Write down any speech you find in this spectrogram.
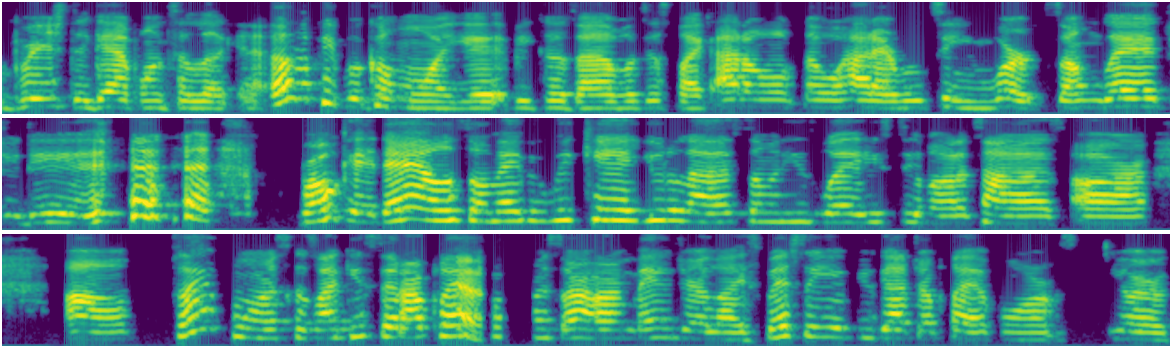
bridge the gap onto looking at other people come on yet because I was just like, I don't know how that routine works. So I'm glad you did. broke it down so maybe we can utilize some of these ways to monetize our um, platforms because like you said our platforms are our major like especially if you got your platforms your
